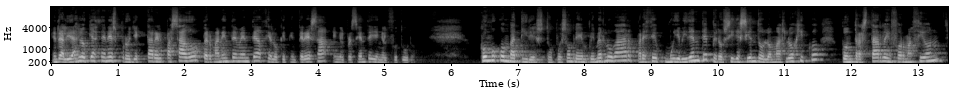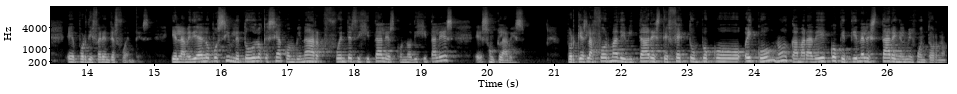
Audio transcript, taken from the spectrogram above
En realidad lo que hacen es proyectar el pasado permanentemente hacia lo que te interesa en el presente y en el futuro. ¿Cómo combatir esto? Pues hombre, en primer lugar, parece muy evidente, pero sigue siendo lo más lógico, contrastar la información eh, por diferentes fuentes. Y en la medida de lo posible, todo lo que sea combinar fuentes digitales con no digitales eh, son claves, porque es la forma de evitar este efecto un poco eco, ¿no? cámara de eco, que tiene el estar en el mismo entorno.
